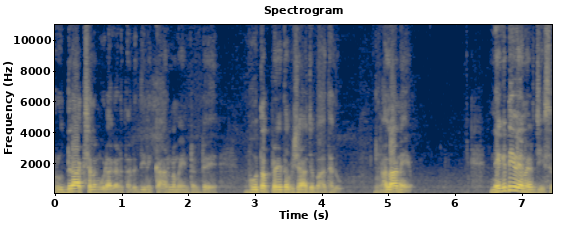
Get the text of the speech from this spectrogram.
రుద్రాక్షలను కూడా కడతారు. దీనికి కారణం ఏంటంటే భూతప్రేత పిశాచ బాధలు. అలానే నెగిటివ్ ఎనర్జీస్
